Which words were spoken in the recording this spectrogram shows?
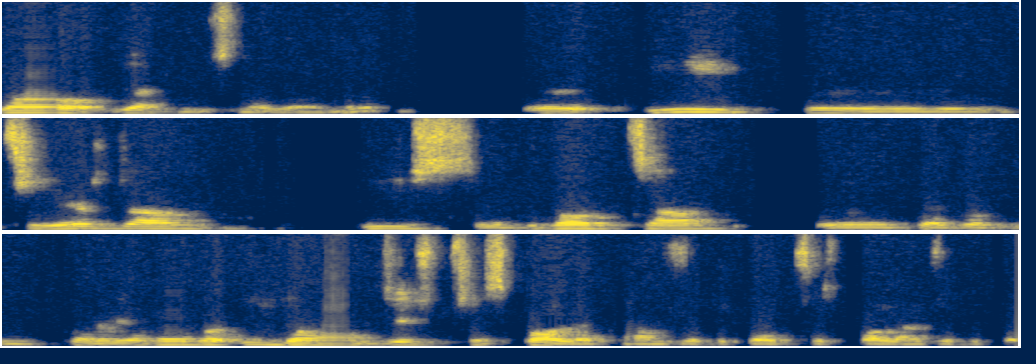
do jakichś znajomych e, i e, przyjeżdża i z dworca e, tego kolejowego idą gdzieś przez pole tam, żeby to przez pola, żeby to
